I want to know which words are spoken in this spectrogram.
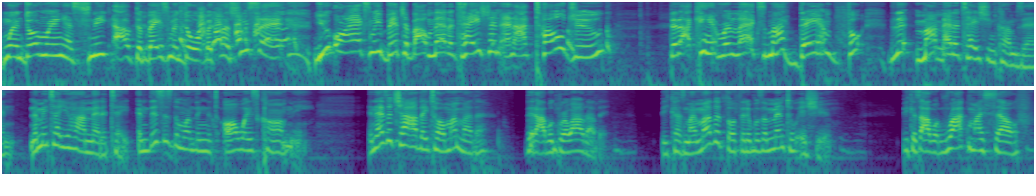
here, when Doreen has sneaked out the basement door because she said, "You gonna ask me, bitch, about meditation?" And I told you that I can't relax my damn thought. My meditation comes in. Let me tell you how I meditate, and this is the one thing that's always calmed me. And as a child, they told my mother that I would grow out of it because my mother thought that it was a mental issue because I would rock myself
